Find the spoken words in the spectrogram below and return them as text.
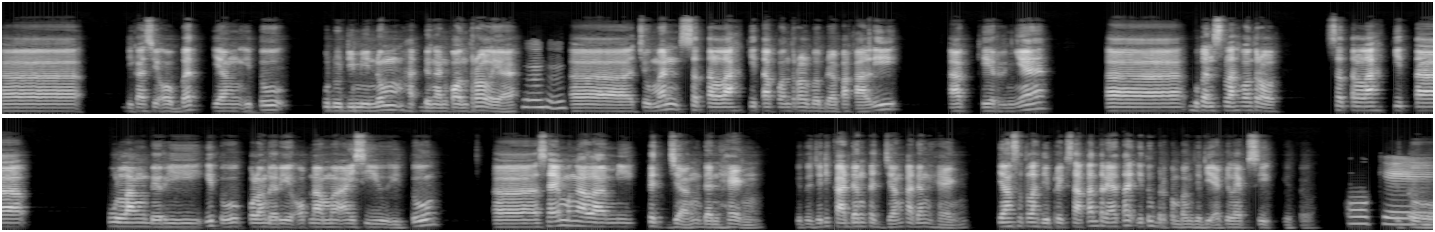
uh, dikasih obat yang itu kudu diminum dengan kontrol ya. Mm-hmm. Uh, cuman setelah kita kontrol beberapa kali, akhirnya uh, bukan setelah kontrol setelah kita pulang dari itu, pulang dari opname ICU itu, uh, saya mengalami kejang dan hang gitu. Jadi kadang kejang, kadang hang. Yang setelah diperiksakan ternyata itu berkembang jadi epilepsi gitu. Oke. Gitu.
